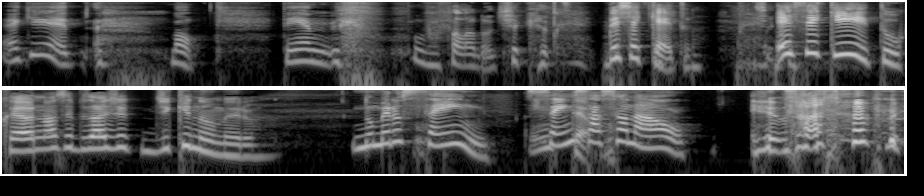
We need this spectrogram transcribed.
É que. Bom, tem. Não vou falar, não, deixa quieto. Deixa quieto. Esse aqui, Tuca, é o nosso episódio de que número? Número 100. Então. Sensacional. Exatamente.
